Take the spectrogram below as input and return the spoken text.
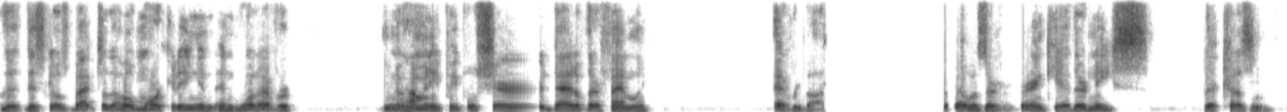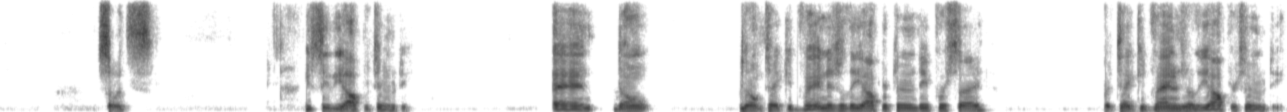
this this goes back to the whole marketing and and whatever. You know how many people shared that of their family? Everybody. But that was their grandkid, their niece, their cousin. So it's you see the opportunity. And don't don't take advantage of the opportunity per se, but take advantage of the opportunity.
